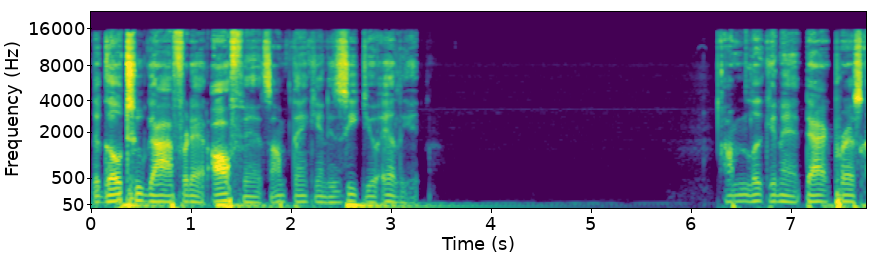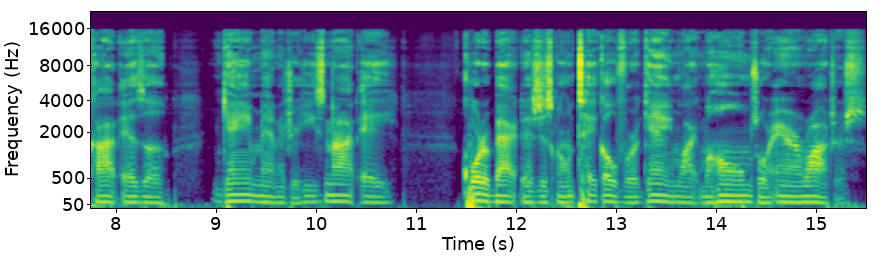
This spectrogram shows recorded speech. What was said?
the go-to guy for that offense, I'm thinking Ezekiel Elliott. I'm looking at Dak Prescott as a game manager. He's not a quarterback that's just going to take over a game like Mahomes or Aaron Rodgers.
